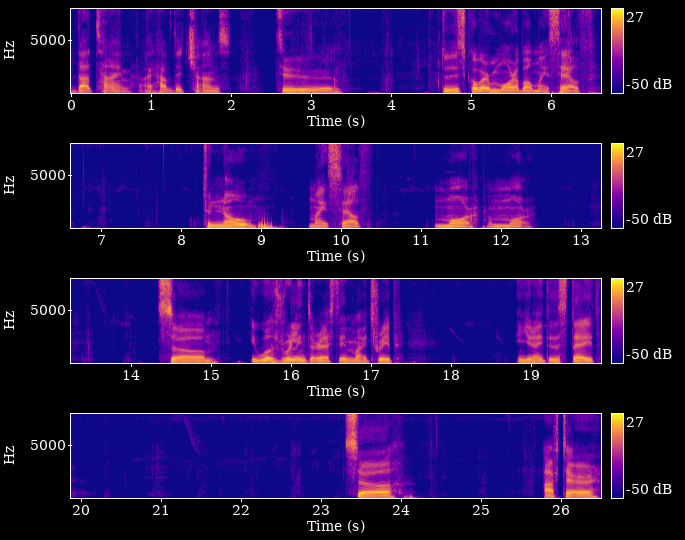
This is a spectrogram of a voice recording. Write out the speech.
that time I have the chance to to discover more about myself to know myself more and more. So it was really interesting my trip in United States. So after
